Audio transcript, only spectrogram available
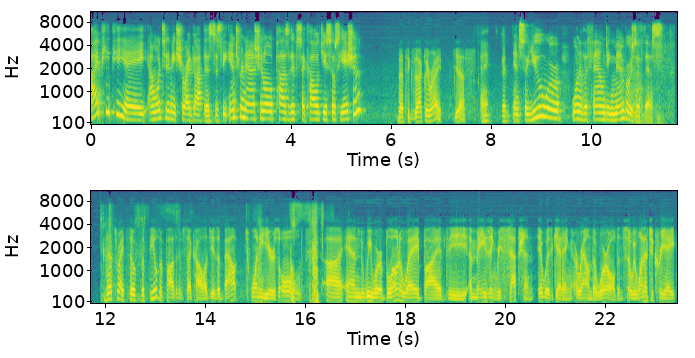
IPPA, I wanted to make sure I got this, is the International Positive Psychology Association? That's exactly right, yes. Okay, good. And so you were one of the founding members of this. That's right. So the field of positive psychology is about 20 years old, uh, and we were blown away by the amazing reception it was getting around the world. And so we wanted to create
